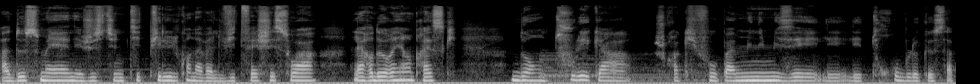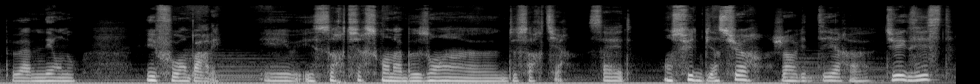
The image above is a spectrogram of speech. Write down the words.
à deux semaines et juste une petite pilule qu'on avale vite fait chez soi, l'air de rien presque, dans tous les cas, je crois qu'il faut pas minimiser les, les, troubles que ça peut amener en nous. Il faut en parler et, et sortir ce qu'on a besoin euh, de sortir ça aide. Ensuite, bien sûr, j'ai envie de dire, euh, Dieu existe,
